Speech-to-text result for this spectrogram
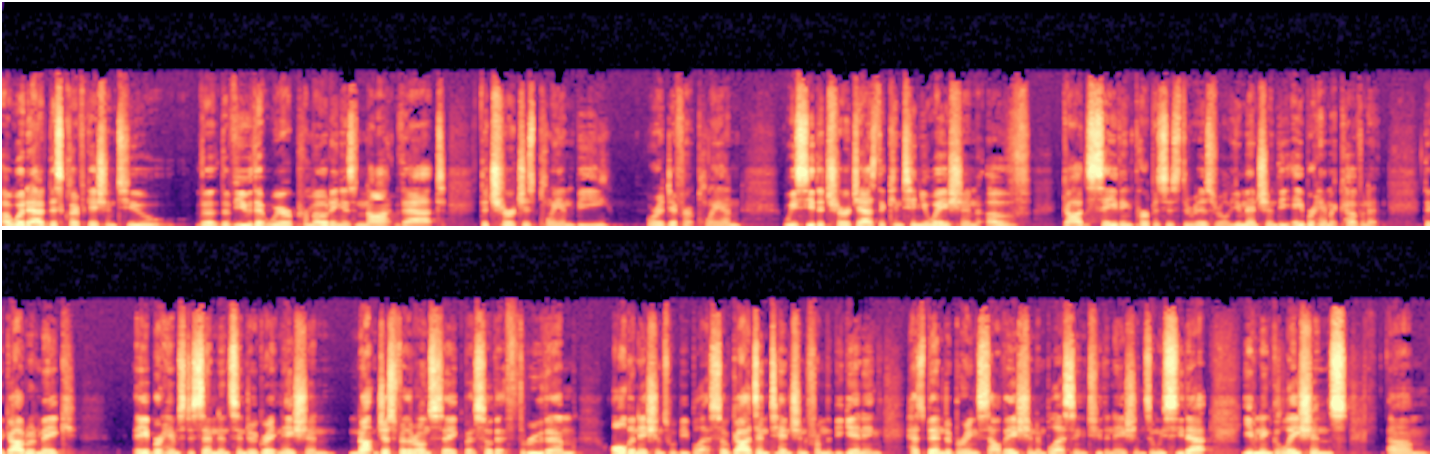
I would add this clarification to The, the view that we're promoting is not that the church is plan B or a different plan. We see the church as the continuation of God's saving purposes through Israel. You mentioned the Abrahamic covenant, that God would make Abraham's descendants into a great nation, not just for their own sake, but so that through them all the nations would be blessed. So God's intention from the beginning has been to bring salvation and blessing to the nations. And we see that even in Galatians, um,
